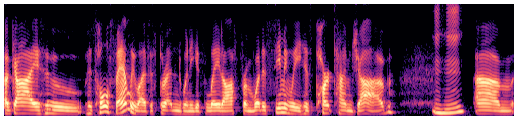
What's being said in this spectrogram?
a guy who his whole family life is threatened when he gets laid off from what is seemingly his part-time job. Mm-hmm. Um,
